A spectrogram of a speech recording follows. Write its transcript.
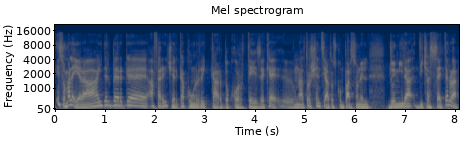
Insomma, lei era a Heidelberg eh, a fare ricerca con Riccardo Cortese, che è eh, un altro scienziato scomparso nel 2017. Allora,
